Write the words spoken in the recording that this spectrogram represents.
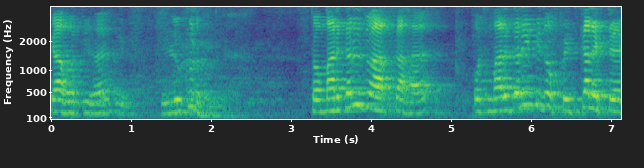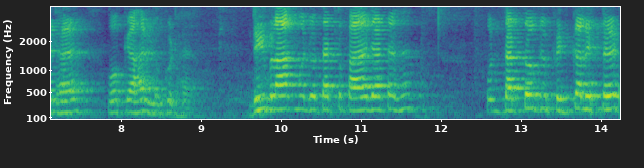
क्या होती है? लिक्विड होती है। तो मरकरी जो आपका है, उस मरकरी की जो फ़िज़िकल स्टेट है, वो क्या है? लिक्विड है। डी ब्लॉक में जो तत्व पाए जाते हैं, उन तत्वों की फ़िज़िकल स्टेट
